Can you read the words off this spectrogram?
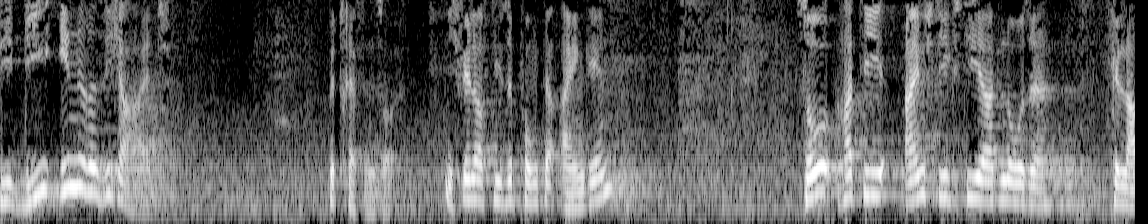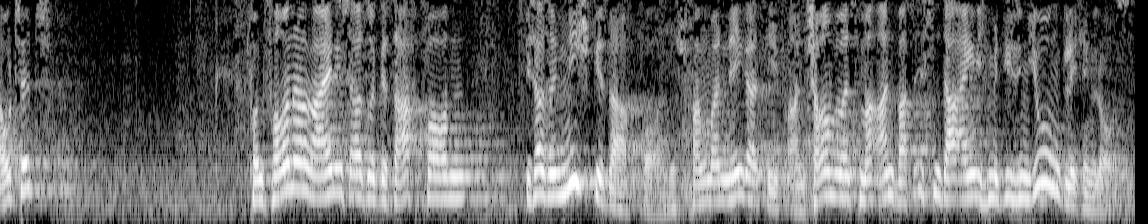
die die innere Sicherheit betreffen soll. Ich will auf diese Punkte eingehen. So hat die Einstiegsdiagnose gelautet. Von vornherein ist also gesagt worden, ist also nicht gesagt worden, ich fange mal negativ an, schauen wir uns mal an, was ist denn da eigentlich mit diesen Jugendlichen los?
